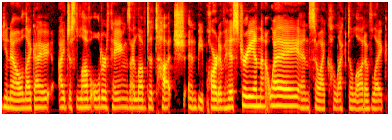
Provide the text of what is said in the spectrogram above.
you know like i i just love older things. I love to touch and be part of history in that way and so i collect a lot of like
